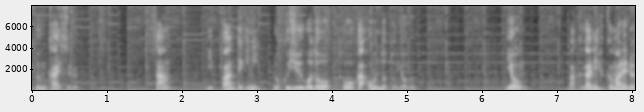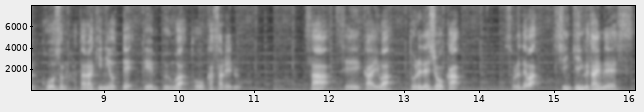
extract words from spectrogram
分解する。3一般的に65度を糖化温度と呼ぶ。4麦芽に含まれる酵素の働きによってでんぷんは糖化される。さあ正解はどれでしょうか？それではシンキングタイムです。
